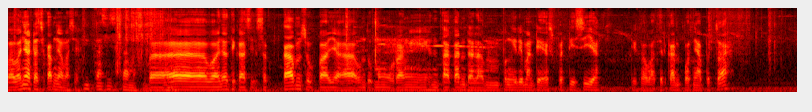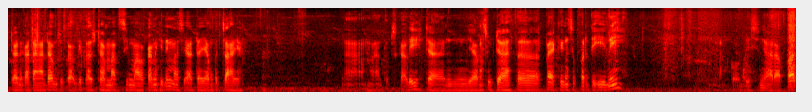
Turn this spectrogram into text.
Bawahnya ada sekamnya mas ya? Dikasih sekam mas. Bawahnya dikasih sekam supaya untuk mengurangi hentakan dalam pengiriman di ekspedisi ya. Dikhawatirkan potnya pecah. Dan kadang-kadang juga kita sudah maksimalkan. Gini masih ada yang pecah ya. Nah mantap sekali. Dan yang sudah terpacking seperti ini kondisinya rapat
